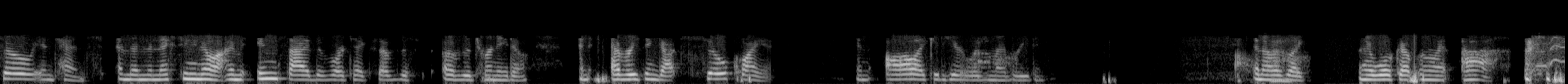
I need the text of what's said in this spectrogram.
so intense. And then the next thing you know, I'm inside the vortex of this of the tornado, and everything got so quiet, and all I could hear was my breathing. And I was like, and I woke up and went, ah,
